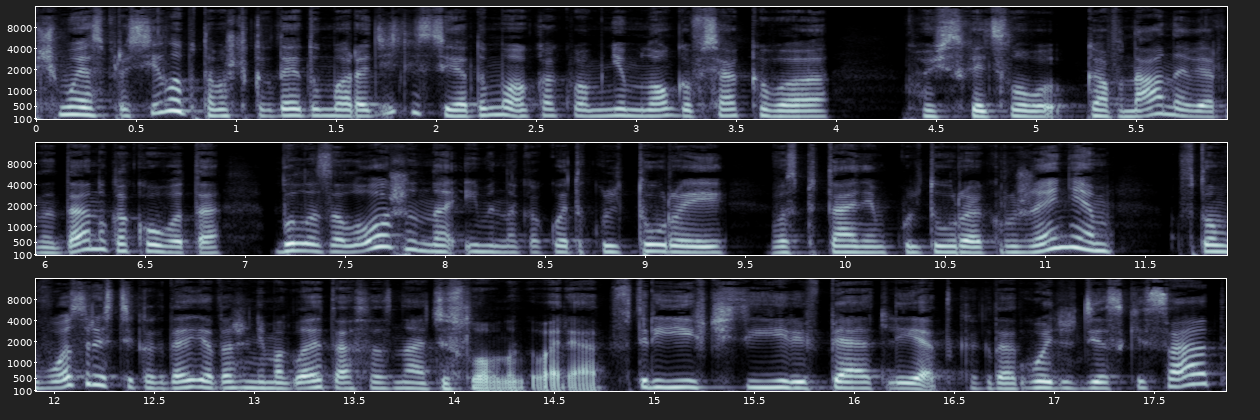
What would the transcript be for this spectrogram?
Почему я спросила? Потому что когда я думаю о родительстве, я думаю, как во мне много всякого хочется сказать слово говна, наверное, да, ну какого-то, было заложено именно какой-то культурой, воспитанием, культурой, окружением в том возрасте, когда я даже не могла это осознать, условно говоря. В три, в четыре, в пять лет, когда ходишь в детский сад,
